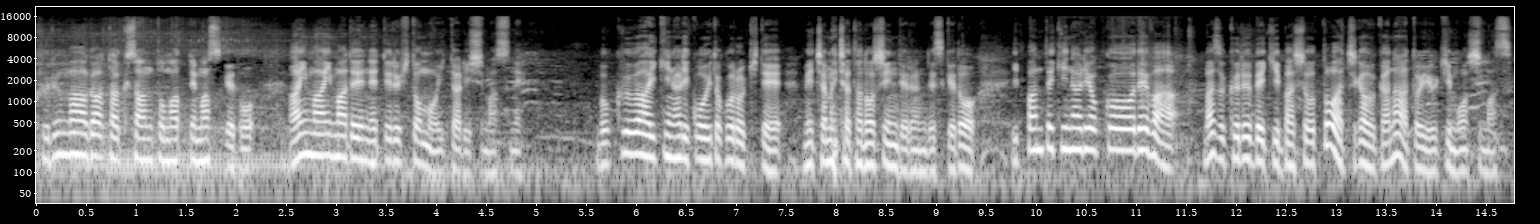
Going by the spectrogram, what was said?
車がたくさん止まってますけど。合間合間で寝てる人もいたりしますね。僕はいきなりこういうところ来てめちゃめちゃ楽しんでるんですけど一般的な旅行ではまず来るべき場所とは違うかなという気もします。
